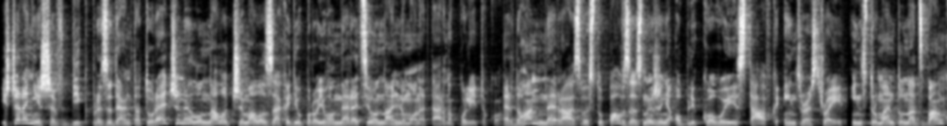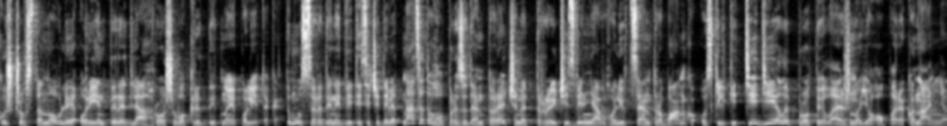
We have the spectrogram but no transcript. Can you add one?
І ще раніше в бік президента Туреччини лунало чимало закидів про його нераціональну монетарну політику. Ердоган не раз виступав за зниження облікової ставки interest rate, інструменту Нацбанку, що встановлює орієнтири для грошово-кредитної політики. Тому з середини 2019-го президент Туреччини тричі звільняв голів центробанку, оскільки ті діяли протилежно його переконанню.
